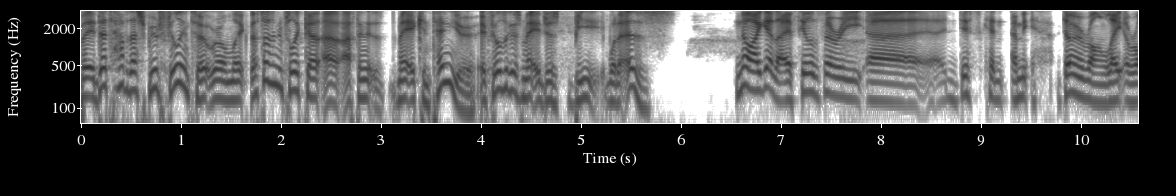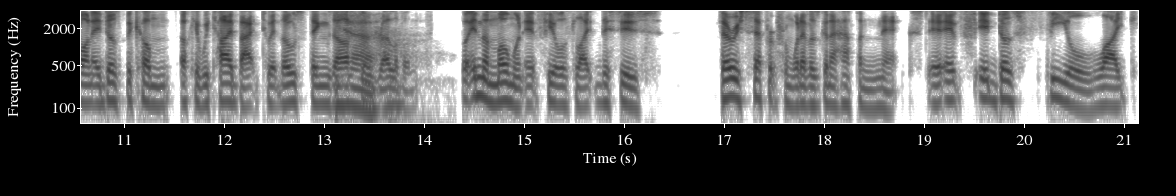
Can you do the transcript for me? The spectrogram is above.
But it did have this weird feeling to it where I'm like, this doesn't feel like a, a, a thing that's meant to continue. It feels like it's meant to just be what it is. No, I get that. It feels very uh discon. I mean, don't get me wrong. Later on, it does become okay. We tie back to it. Those things are still relevant, but in the moment, it feels like this is very separate from whatever's going to happen next. It, it it does feel like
